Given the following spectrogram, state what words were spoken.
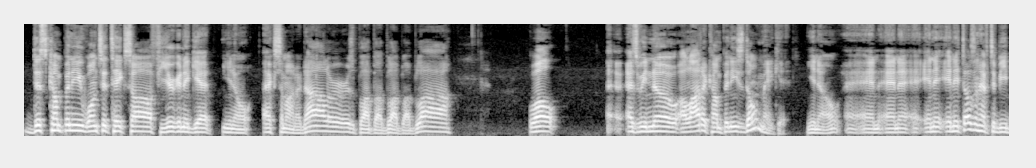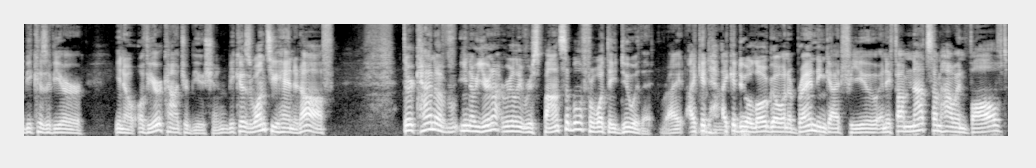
this company once it takes off you're going to get you know x amount of dollars blah blah blah blah blah. Well as we know, a lot of companies don't make it, you know, and, and, and it, and it doesn't have to be because of your, you know, of your contribution, because once you hand it off, they're kind of, you know, you're not really responsible for what they do with it, right? I could, mm-hmm. I could do a logo and a branding guide for you. And if I'm not somehow involved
